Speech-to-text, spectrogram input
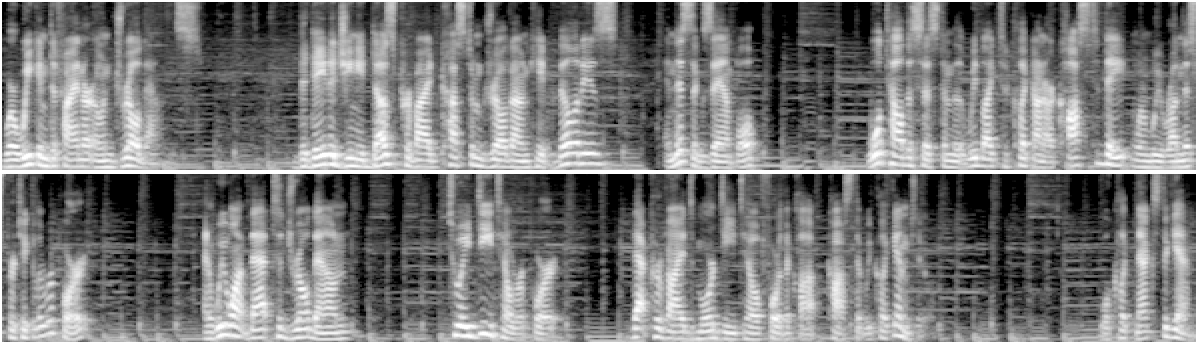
where we can define our own drill downs. The Data Genie does provide custom drill down capabilities. In this example, we'll tell the system that we'd like to click on our cost to date when we run this particular report, and we want that to drill down to a detail report that provides more detail for the cost that we click into. We'll click Next again.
